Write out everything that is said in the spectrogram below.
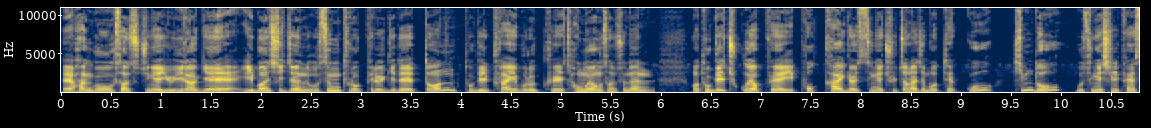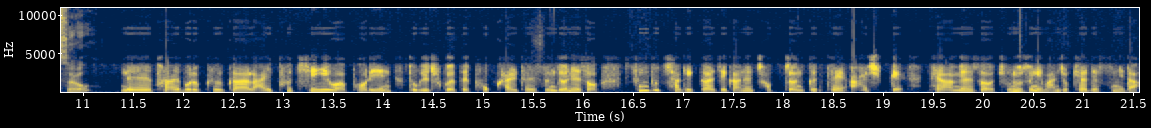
네, 한국 선수 중에 유일하게 이번 시즌 우승 트로피를 기대했던 독일 프라이부르크의 정우영 선수는 어, 독일 축구협회 포칼 결승에 출전하지 못했고 팀도 우승에 실패했어요. 네, 프라이부르크가 라이프치히와 벌인 독일 축구협회 포칼 결승전에서 승부차기까지 가는 접전 끝에 아쉽게 패하면서 준우승에 만족해야 됐습니다.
